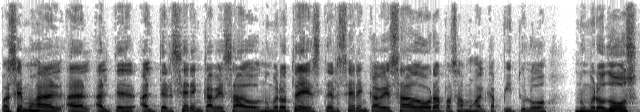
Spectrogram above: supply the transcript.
Pasemos al, al, tercer encabezado, número tres. Tercer encabezado, ahora pasamos al capítulo número dos.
